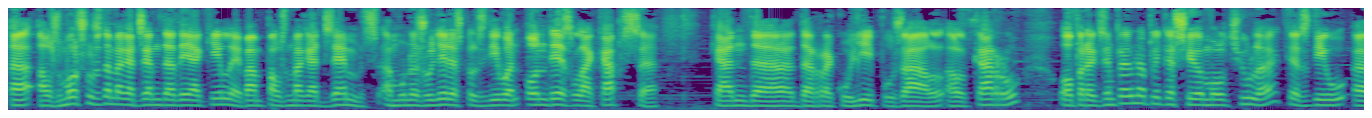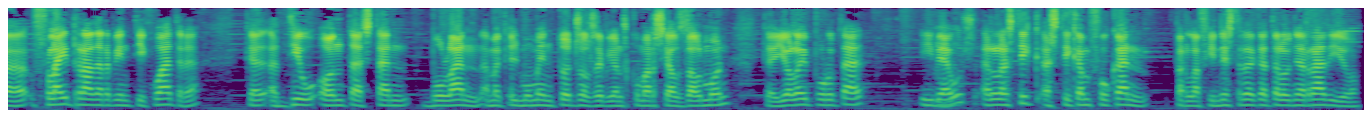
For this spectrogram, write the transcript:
Eh, els Mossos de magatzem de DHL van pels magatzems amb unes ulleres que els diuen on és la capsa que han de, de recollir i posar al, al carro, o, per exemple, una aplicació molt xula que es diu eh, Flight Radar 24, que et diu on estan volant en aquell moment tots els avions comercials del món, que jo l'he portat i veus, ara l'estic estic enfocant per la finestra de Catalunya Ràdio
